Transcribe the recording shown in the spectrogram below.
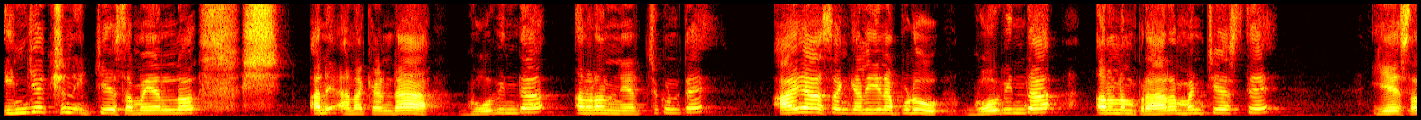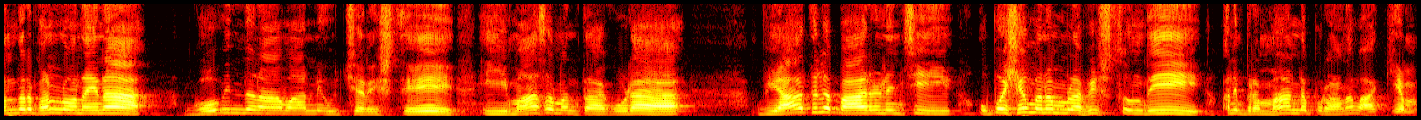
ఇంజెక్షన్ ఇచ్చే సమయంలో ష్ అని అనకుండా గోవింద అనడం నేర్చుకుంటే ఆయాసం కలిగినప్పుడు గోవింద అనడం ప్రారంభం చేస్తే ఏ సందర్భంలోనైనా గోవిందనామాన్ని ఉచ్చరిస్తే ఈ మాసమంతా కూడా వ్యాధుల బారి నుంచి ఉపశమనం లభిస్తుంది అని బ్రహ్మాండ పురాణ వాక్యం.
